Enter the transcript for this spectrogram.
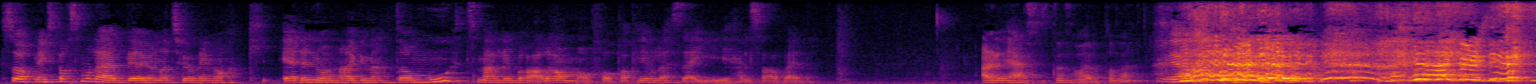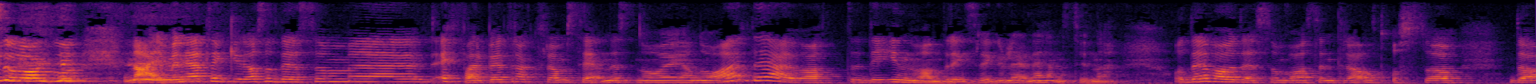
Så åpningsspørsmålet blir jo naturlig nok er det noen argumenter mot mer liberale rammer for papirløse i helsearbeid. Er det jeg som skal svare på det? Ja. Kanskje ikke så god. Nei, men jeg tenker altså det som eh, Frp trakk fram senest nå i januar, det er jo at de innvandringsregulerende hensynet. Og det var jo det som var sentralt også da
